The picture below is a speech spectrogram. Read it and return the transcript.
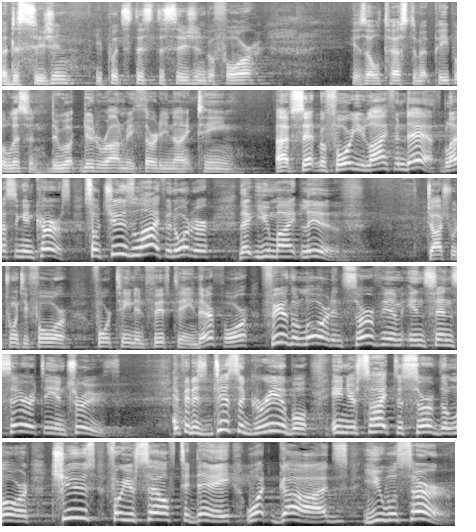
a decision. He puts this decision before his Old Testament people. Listen, Deuteronomy 30 19 I've set before you life and death, blessing and curse. So choose life in order that you might live. Joshua 24, 14 and 15. Therefore, fear the Lord and serve him in sincerity and truth. If it is disagreeable in your sight to serve the Lord, choose for yourself today what gods you will serve.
